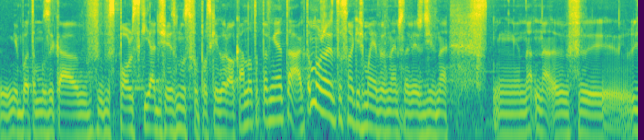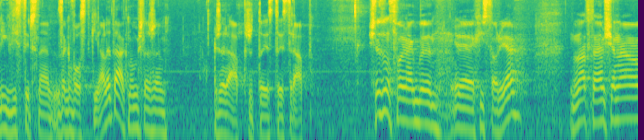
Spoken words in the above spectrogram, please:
nie była to muzyka z Polski, a dzisiaj jest mnóstwo polskiego roka, no to pewnie tak. To może to są jakieś moje wewnętrzne, wiesz, dziwne, mm, na, na, lingwistyczne zagwozdki, ale tak, no myślę, że, że rap, że to jest, to jest rap. Śledząc twoją jakby e, historię, no natknąłem się na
